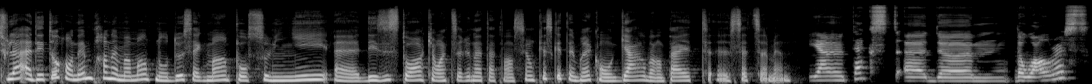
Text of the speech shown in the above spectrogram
Tu l'as à détour, on aime prendre un moment de nos deux segments pour souligner euh, des histoires qui ont attiré notre attention. Qu'est-ce que tu aimerais qu'on garde en tête euh, cette semaine? Il y a un texte euh, de um, The Walrus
